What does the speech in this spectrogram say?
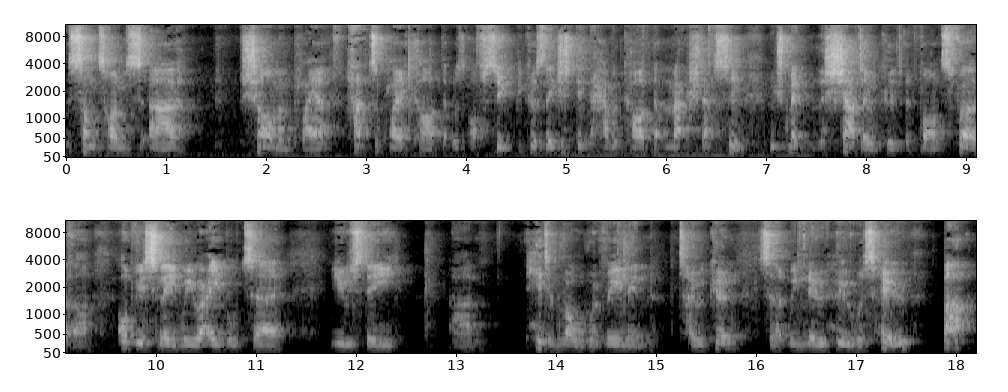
sometimes uh, shaman player had to play a card that was off suit because they just didn't have a card that matched that suit, which meant that the shadow could advance further. Obviously, we were able to use the um, hidden role revealing token so that we knew who was who, but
